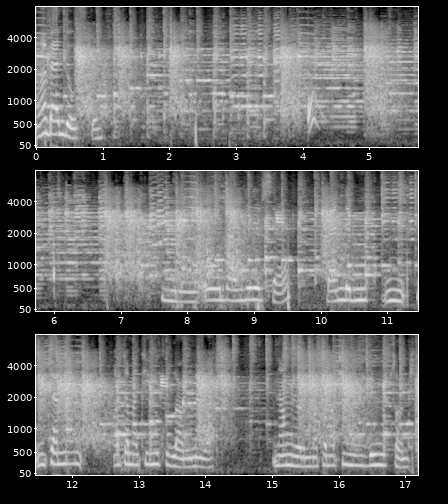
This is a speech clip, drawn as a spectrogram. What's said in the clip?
Ama ben de uçtum. Şimdi oradan gelirse ben de mü- mü- mükemmel matematiğimi kullandım evet. İnanmıyorum matematiğim yüzde yüz sanki.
